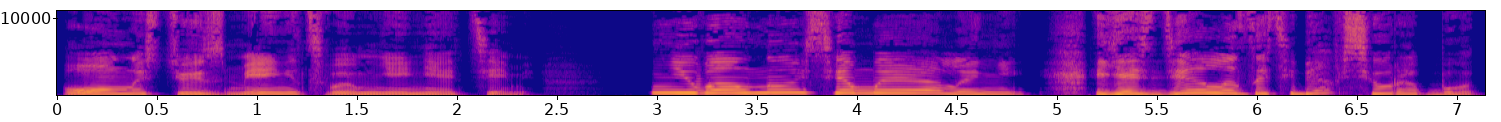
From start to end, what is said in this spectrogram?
полностью изменит свое мнение о теме. «Не волнуйся, Мелани, я сделала за тебя всю работу».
